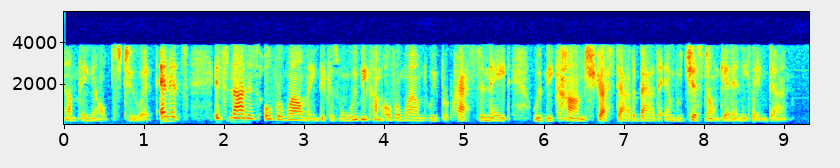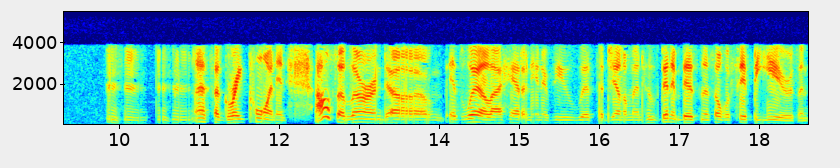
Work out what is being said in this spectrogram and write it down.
something else to it. And it's it's not as overwhelming because when we become overwhelmed, we procrastinate, we become stressed out about it, and we just don't get anything done. Mhm, mhm. That's a great point, and I also learned um, as well. I had an interview with a gentleman who's been in business over 50 years, and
